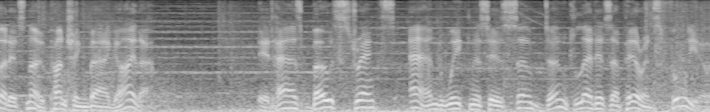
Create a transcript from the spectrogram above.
but it's no punching bag either. It has both strengths and weaknesses, so don't let its appearance fool you.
